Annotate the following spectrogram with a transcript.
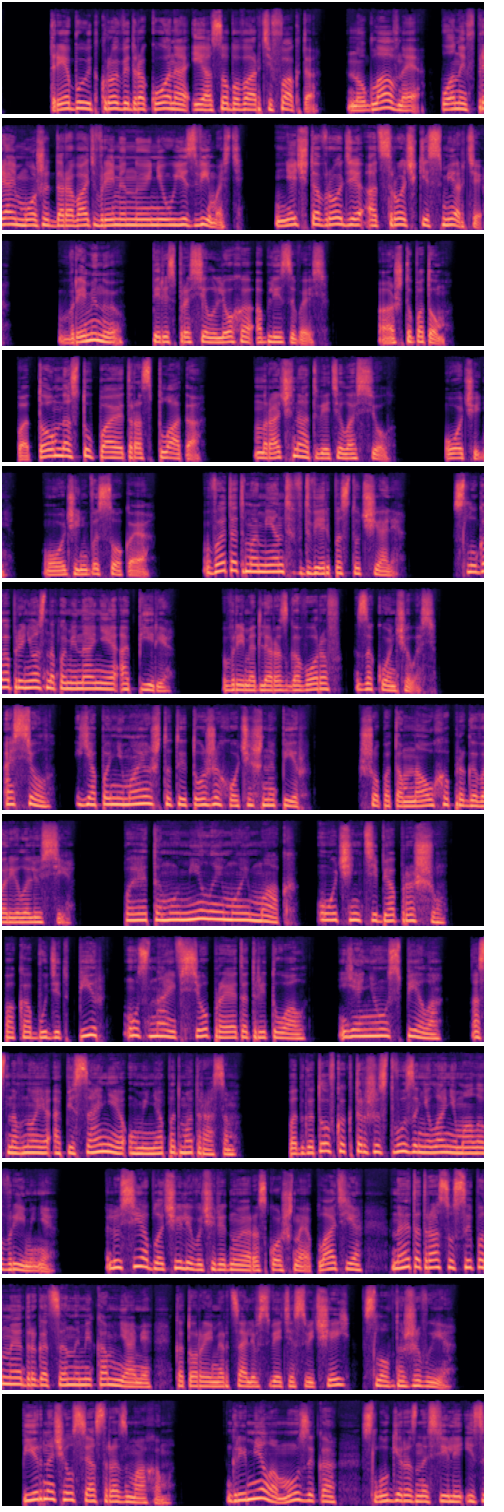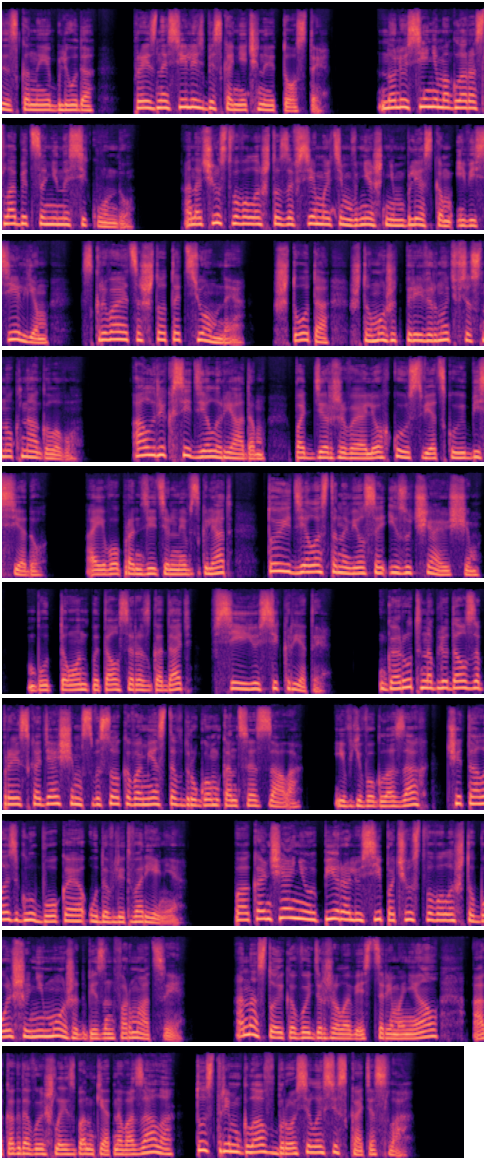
Требует крови дракона и особого артефакта. Но главное, он и впрямь может даровать временную неуязвимость. Нечто вроде отсрочки смерти. «Временную?» — переспросил Лёха, облизываясь. «А что потом?» «Потом наступает расплата», — мрачно ответил осел. «Очень, очень высокая». В этот момент в дверь постучали. Слуга принес напоминание о пире. Время для разговоров закончилось. «Осел, «Я понимаю, что ты тоже хочешь на пир», — шепотом на ухо проговорила Люси. «Поэтому, милый мой маг, очень тебя прошу, пока будет пир, узнай все про этот ритуал. Я не успела. Основное описание у меня под матрасом». Подготовка к торжеству заняла немало времени. Люси облачили в очередное роскошное платье, на этот раз усыпанное драгоценными камнями, которые мерцали в свете свечей, словно живые. Пир начался с размахом. Гремела музыка, слуги разносили изысканные блюда, произносились бесконечные тосты. Но Люси не могла расслабиться ни на секунду. Она чувствовала, что за всем этим внешним блеском и весельем скрывается что-то темное, что-то, что может перевернуть все с ног на голову. Алрик сидел рядом, поддерживая легкую светскую беседу, а его пронзительный взгляд то и дело становился изучающим, будто он пытался разгадать все ее секреты. Гарут наблюдал за происходящим с высокого места в другом конце зала, и в его глазах читалось глубокое удовлетворение. По окончанию пира Люси почувствовала, что больше не может без информации. Она стойко выдержала весь церемониал, а когда вышла из банкетного зала, то стремглав бросилась искать осла.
